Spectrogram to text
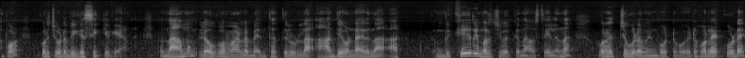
അപ്പോൾ കുറച്ചുകൂടെ വികസിക്കുകയാണ്. അപ്പം നാമും ലോകവുമായുള്ള ബന്ധത്തിലുള്ള ആദ്യം ഉണ്ടായിരുന്ന ആ കീറി മറിച്ച് വെക്കുന്ന അവസ്ഥയിൽ നിന്ന് കുറച്ചുകൂടെ മുൻപോട്ട് പോയിട്ട് കുറേ കൂടെ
